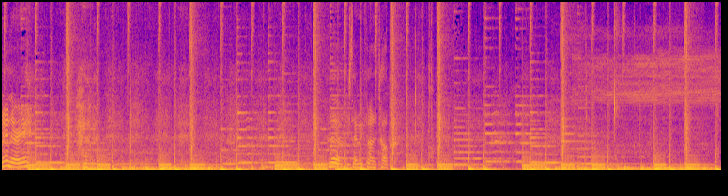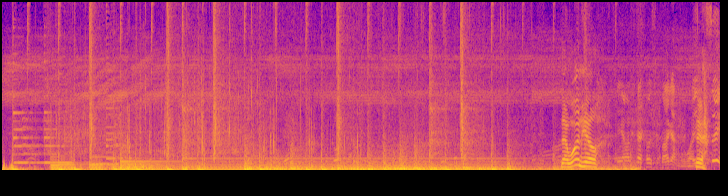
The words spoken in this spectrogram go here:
Hanging in there, eh? Oh, looks like we found a top. That one hill, Yeah, I know, it was a bugger. You Yeah. can see,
